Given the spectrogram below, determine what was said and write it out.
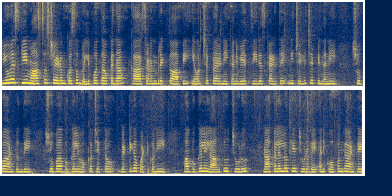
యూఎస్కి మాస్టర్స్ చేయడం కోసం వెళ్ళిపోతావు కదా? కార్ సడన్ బ్రేక్తో ఆపి ఎవరు చెప్పారు నీకని వేద్ సీరియస్గా అడిగితే నీ చెల్లి చెప్పిందని శుభ అంటుంది. శుభ బుగ్గల్ని ఒక్కో చేత్తో గట్టిగా పట్టుకొని ఆ బుగ్గల్ని లాగుతూ చూడు నా కళ్ళల్లోకే చూడవే అని కోపంగా అంటే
